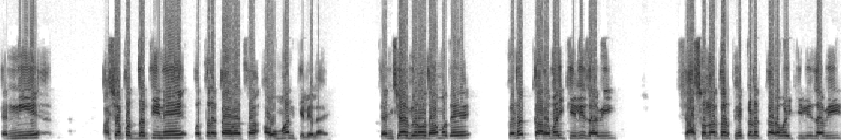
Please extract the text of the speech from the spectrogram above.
त्यांनी अशा पद्धतीने पत्रकाराचा अवमान केलेला आहे. त्यांच्या विरोधामध्ये कडक कारवाई केली जावी. शासनातर्फे कडक कारवाई केली जावी.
